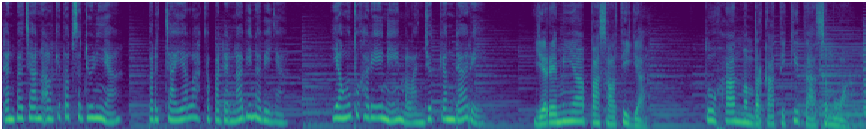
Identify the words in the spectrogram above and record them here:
dan bacaan Alkitab sedunia, percayalah kepada nabi-nabinya, yang untuk hari ini melanjutkan dari Yeremia pasal 3 Tuhan memberkati kita semua.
